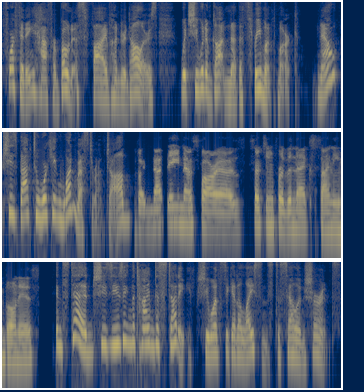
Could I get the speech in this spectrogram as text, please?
forfeiting half her bonus, $500, which she would have gotten at the three month mark. Now she's back to working one restaurant job. But nothing as far as searching for the next signing bonus. Instead, she's using the time to study. She wants to get a license to sell insurance.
